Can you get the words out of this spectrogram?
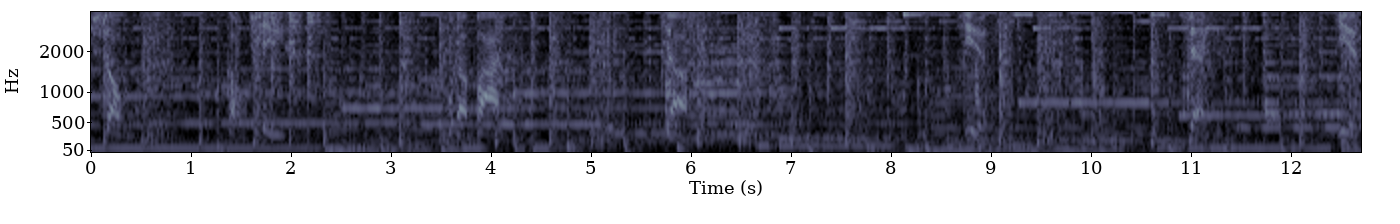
Shoulder. Cold cheese. What up, boss? Yeah. Yeah. check it. Yeah.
